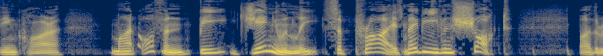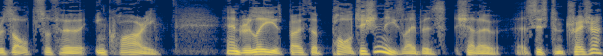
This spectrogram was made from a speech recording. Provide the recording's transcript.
the inquirer might often be genuinely surprised, maybe even shocked by the results of her inquiry. Andrew Leigh is both a politician, he's Labor's shadow assistant treasurer,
